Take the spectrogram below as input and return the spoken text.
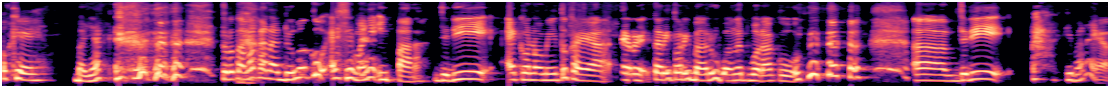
Oke, okay, banyak. Terutama karena dulu aku SMA-nya IPA. Jadi ekonomi itu kayak ter teritori baru banget buat aku. um, jadi gimana ya?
